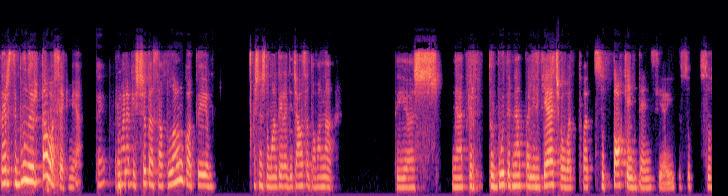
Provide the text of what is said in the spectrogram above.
tarsi būna ir tavo sėkmė. Taip. Ir mane, kai šitas aplanko, tai aš nežinau, man tai yra didžiausia dovana. Tai aš net ir turbūt ir net palinkėčiau vat, vat, su tokia intencija su, su,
